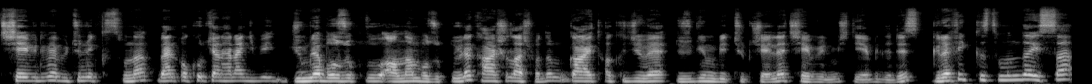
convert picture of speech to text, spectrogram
çeviri ve bütünlük kısmına ben okurken herhangi bir cümle bozukluğu, anlam bozukluğuyla karşılaşmadım. Gayet akıcı ve düzgün bir Türkçeyle çevrilmiş diyebiliriz. Grafik kısmında ise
